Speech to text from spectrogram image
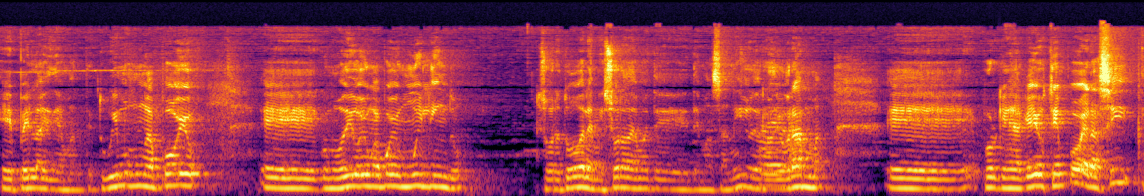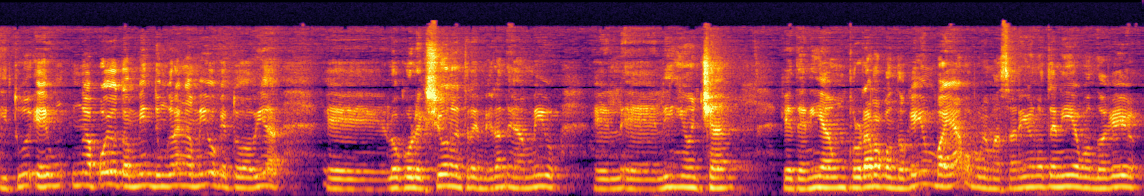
eh, Perlas y Diamantes. Tuvimos un apoyo, eh, como digo, un apoyo muy lindo, sobre todo de la emisora de, de- de Manzanillo, de Radio Granma, eh, porque en aquellos tiempos era así, y tú, es un, un apoyo también de un gran amigo que todavía eh, lo colecciono entre mis grandes amigos, el eh, Lin Chan, que tenía un programa cuando aquello en Bayamo, porque Manzanillo no tenía cuando aquello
